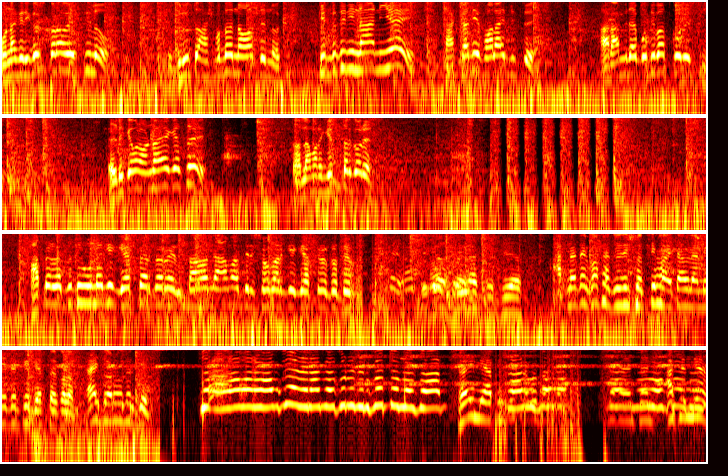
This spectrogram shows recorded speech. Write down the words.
ওনাকে রিকোয়েস্ট করা হয়েছিল দ্রুত হাসপাতালে নেওয়ার জন্য, কিন্তু তিনি না নিয়ে ধাক্কা দিয়ে ফালাই দিছে। আর আমি তার প্রতিবাদ করেছি। এটা কেমন অন্যায় হয়ে গেছে? তাহলে আমার গ্রেপ্তার করেন। আপনারা যদি উনাকে গ্রেপ্তার করেন তাহলে আমাদের সবারকে গ্রেপ্তার করতে আপনাদের কথা যদি সত্যি হয় তাহলে আমি এদেরকে গ্রেফতার করলাম। এই ধরো ওদেরকে। স্যার আমার মাফ করে আমি আর কোনোদিন করতাম না স্যার। এই মেয়ে, আপনি আসেন মিয়া।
